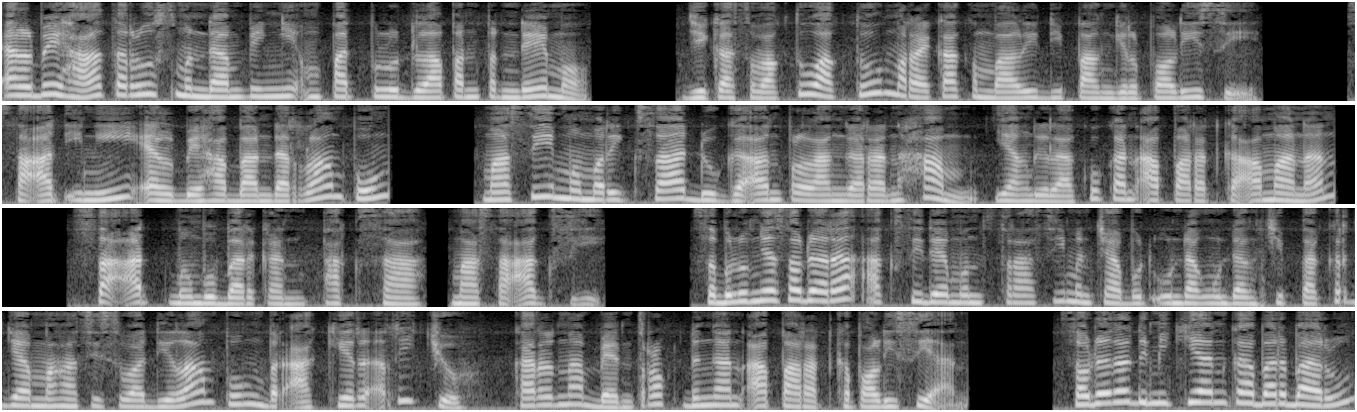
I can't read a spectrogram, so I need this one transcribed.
LBH terus mendampingi 48 pendemo jika sewaktu-waktu mereka kembali dipanggil polisi. Saat ini LBH Bandar Lampung masih memeriksa dugaan pelanggaran HAM yang dilakukan aparat keamanan saat membubarkan paksa masa aksi. Sebelumnya, saudara, aksi demonstrasi mencabut Undang-Undang Cipta Kerja mahasiswa di Lampung berakhir ricuh karena bentrok dengan aparat kepolisian. Saudara demikian kabar baru,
